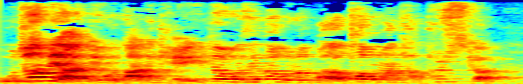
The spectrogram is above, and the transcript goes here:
5점이 아니고 나는 개인적으로 생각으로는 마더텅만 다 풀 수가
